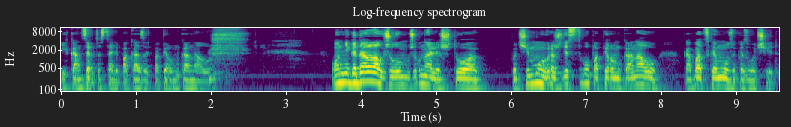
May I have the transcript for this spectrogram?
Их концерты стали показывать по Первому каналу. Он негодовал в жилом журнале, что почему в Рождество по Первому каналу кабацкая музыка звучит.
